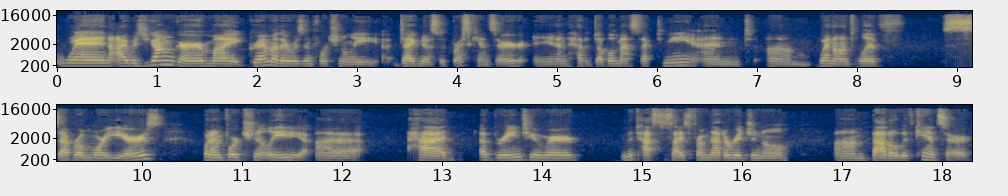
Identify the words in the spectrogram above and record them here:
when I was younger, my grandmother was unfortunately diagnosed with breast cancer and had a double mastectomy and um, went on to live several more years. But unfortunately, uh, had a brain tumor metastasized from that original um, battle with cancer.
